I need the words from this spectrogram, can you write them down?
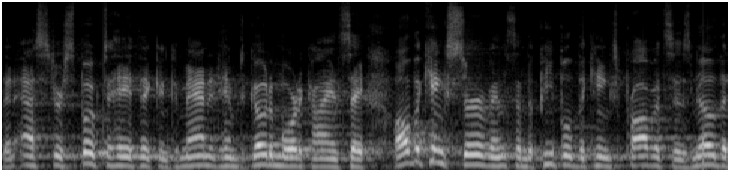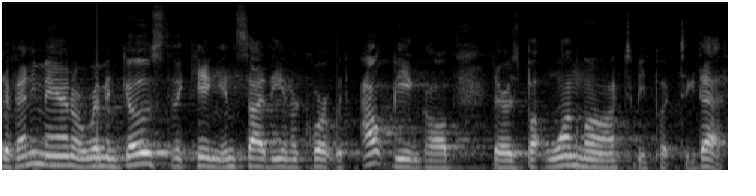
Then Esther spoke to Hathach and commanded him to go to Mordecai and say, All the king's servants and the people of the king's provinces know that if any man or woman goes to the king inside the inner court without being called, there is but one law to be put to death,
